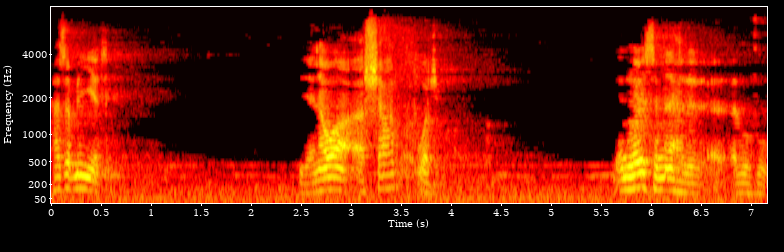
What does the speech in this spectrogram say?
حسب نيته إذا نوى الشهر وجب لأنه ليس من أهل الوجوب.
